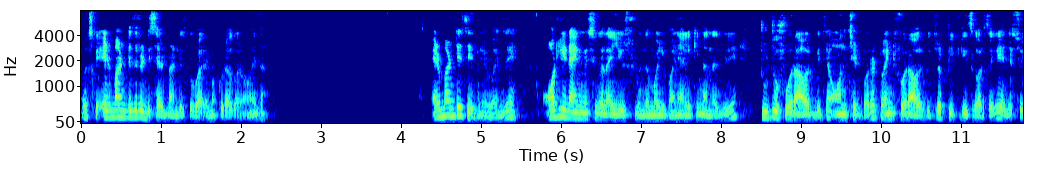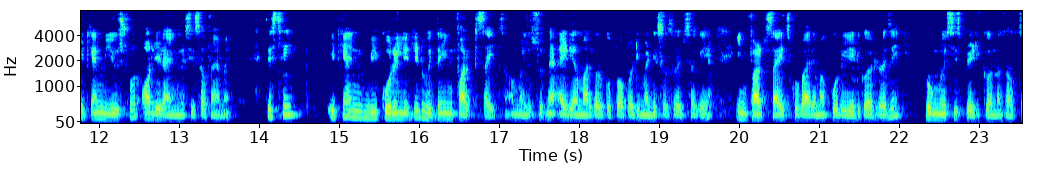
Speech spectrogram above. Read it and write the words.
यसको एडभान्टेज र डिसएडभान्टेजको बारेमा कुरा गरौँ है त। एडभान्टेज हेर्ने भने चाहिँ अर्ली डायग्नोसिसको लागि युजफुल हुन्छ मैले भनिहालेँ किन भन्दाखेरि टु टू फोर आवरभित्र अनसेट भएर ट्वेन्टी फोर आवरभित्र पिक रिच गर्छ कि यसले so it can be use for early diagnosis of MI त्यस्तै it can be correlated with the infarct size मैले सुरुमै आइडियल मार्करको प्रपर्टीमा डिस्कस गरिसकेँ। इन्फार्क्ट साइजको बारेमा कोरिलेट गरेर चाहिँ प्रोग्नोसिस प्रेडिक्ट गर्न सक्छ।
